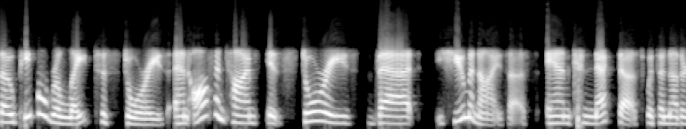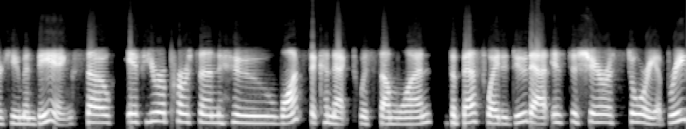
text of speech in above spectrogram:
so people relate to stories. And oftentimes it's stories that humanize us and connect us with another human being. So if you're a person who wants to connect with someone, the best way to do that is to share a story, a brief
